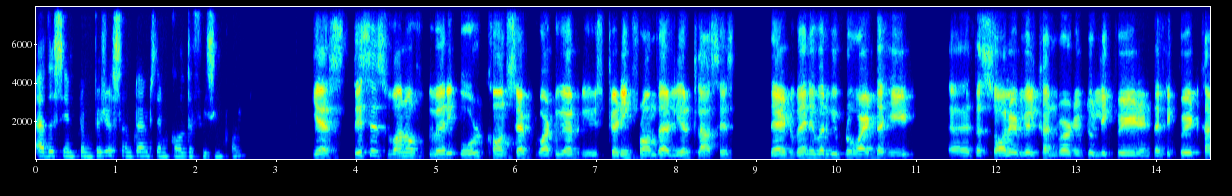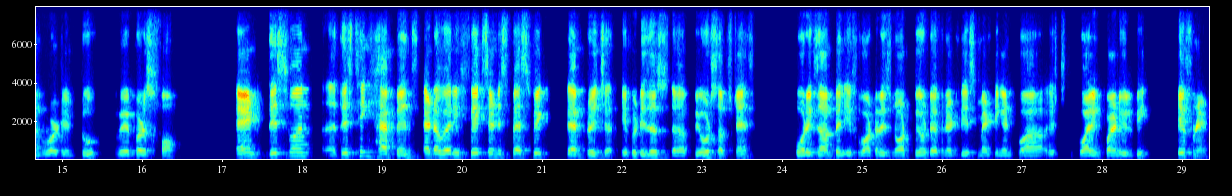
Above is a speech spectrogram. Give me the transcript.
at the same temperature, sometimes then called the freezing point. Yes, this is one of very old concept what we are studying from the earlier classes that whenever we provide the heat, uh, the solid will convert into liquid and the liquid convert into vapors form. And this one, uh, this thing happens at a very fixed and specific temperature. If it is a uh, pure substance, for example, if water is not pure, definitely its melting and uh, its boiling point will be different.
